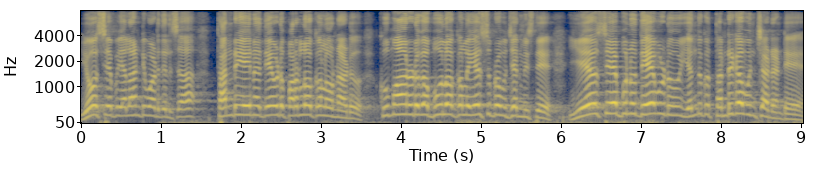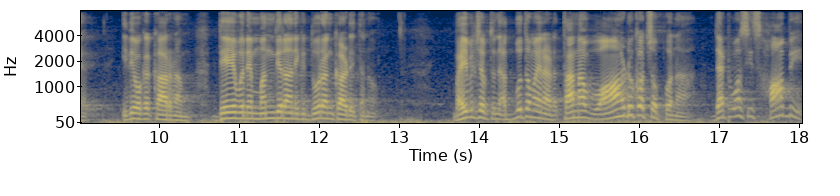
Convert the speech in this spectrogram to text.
యోసేపు ఎలాంటి వాడు తెలుసా? తండ్రి అయిన దేవుడు పరలోకంలో ఉన్నాడు. కుమారుడుగా భూలోకంలో యేసుప్రభు జన్మిస్తే యోసేపును దేవుడు ఎందుకు తండ్రిగా ఉంచాడంటే ఇది ఒక కారణం. దేవుని మందిరానికి దూరం కాడు ఇతను. బైబిల్ చెప్తుంది అద్భుతమైన తన వాడుక చొప్పున దట్ వాస్ హిస్ హాబీ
